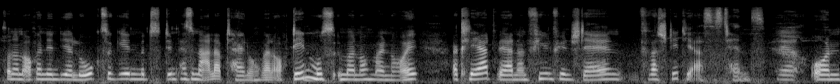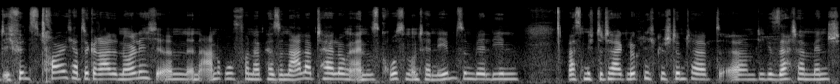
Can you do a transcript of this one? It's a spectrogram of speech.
sondern auch in den Dialog zu gehen mit den Personalabteilungen, weil auch denen muss immer noch mal neu erklärt werden an vielen, vielen Stellen, für was steht die Assistenz. Ja. Und ich finde es toll, ich hatte gerade neulich einen, einen Anruf von der Personalabteilung eines großen Unternehmens in Berlin, was mich total glücklich gestimmt hat, ähm, die gesagt haben, Mensch,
